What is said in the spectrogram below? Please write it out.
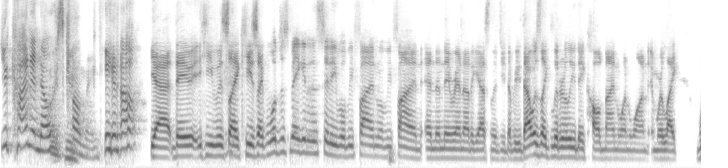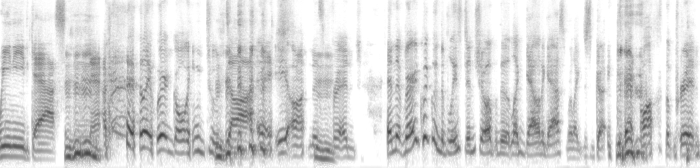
you kind of know is coming, you know? Yeah, they. He was like, he's like, we'll just make it to the city. We'll be fine. We'll be fine. And then they ran out of gas in the GW. That was like literally they called nine one one and we're like, we need gas now. like we're going to die on this Mhm. bridge. And then very quickly the police did show up with a like gallon of gas. We're like, just get, get off the bridge.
